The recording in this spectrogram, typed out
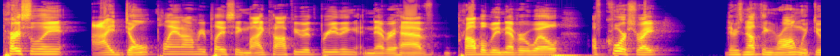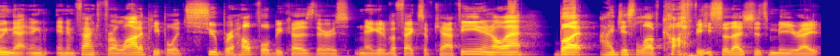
Personally, I don't plan on replacing my coffee with breathing. Never have, probably never will. Of course, right? there's nothing wrong with doing that. And, and, in fact, for a lot of people, it's super helpful because there's negative effects of caffeine and all that. But I just love coffee. So that's just me, right?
